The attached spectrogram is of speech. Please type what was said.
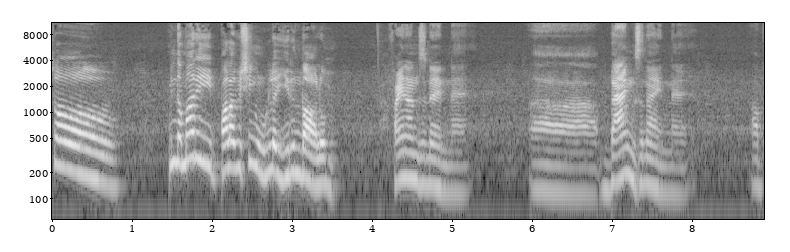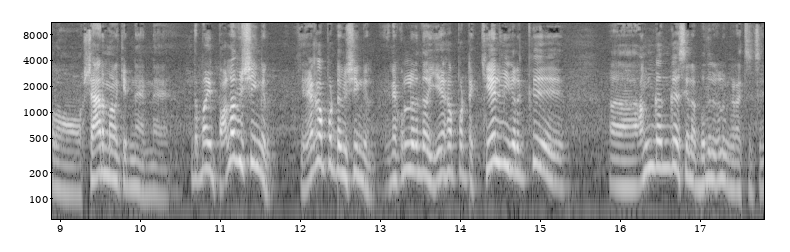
ஸோ இந்த மாதிரி பல விஷயங்கள் உள்ளே இருந்தாலும் ஃபைனான்ஸ்னால் என்ன பேங்க்ஸ்னால் என்ன அப்புறம் ஷேர் மார்க்கெட்னா என்ன இந்த மாதிரி பல விஷயங்கள் ஏகப்பட்ட விஷயங்கள் எனக்குள்ளே இருந்த ஏகப்பட்ட கேள்விகளுக்கு அங்கங்கே சில பதில்களும் கிடச்சிச்சு.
